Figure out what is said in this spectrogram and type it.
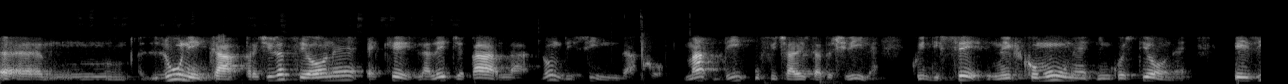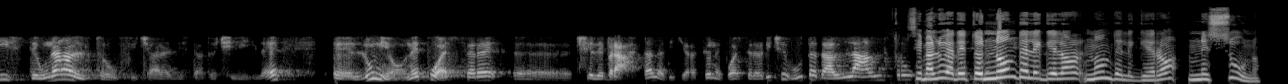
Ehm, l'unica precisazione è che la legge parla non di sindaco, ma di ufficiale di Stato civile. Quindi se nel comune in questione esiste un altro ufficiale di Stato civile, eh, l'unione può essere celebrata, la dichiarazione può essere ricevuta dall'altro. Sì, ma lui ha detto non delegherò, non delegherò nessuno,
